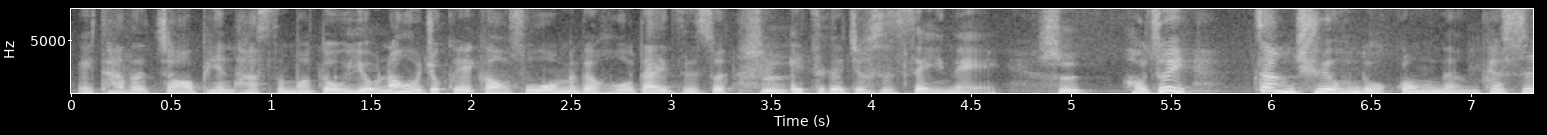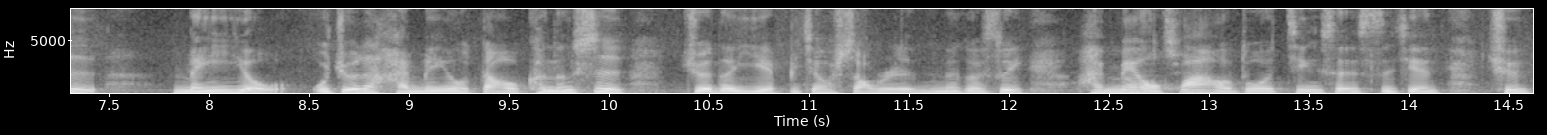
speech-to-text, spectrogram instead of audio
哎，他的照片他什么都有，然后我就可以告诉我们的后代子孙，是哎，这个就是谁呢？是好，所以藏区有很多功能，可是没有，我觉得还没有到，可能是觉得也比较少人那个，所以还没有花好多精神时间去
